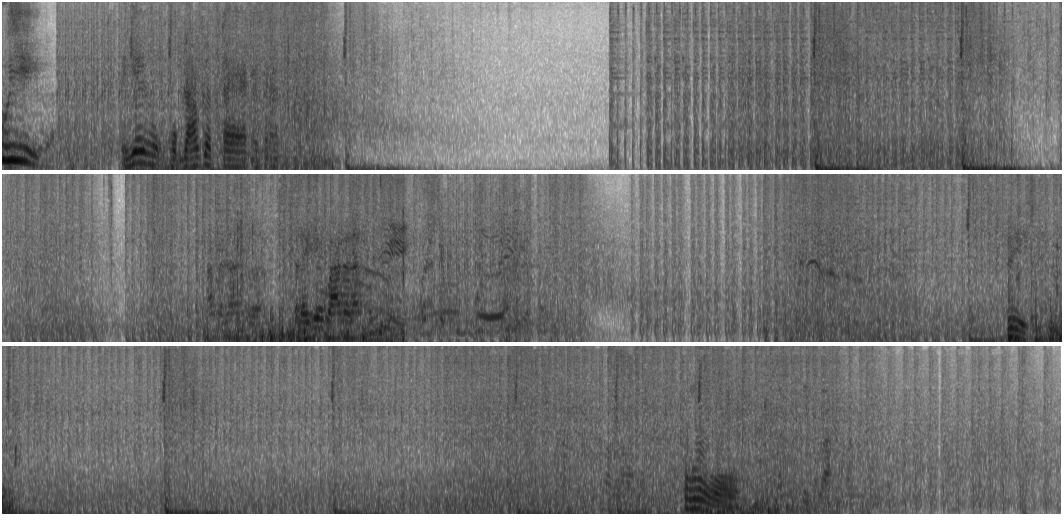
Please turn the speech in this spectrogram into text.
อุ้ยไอ้เหี้ยหกหกดาวเกือบแตกไอ้สัสท อะไรเรียกว่าไปแล้วเฮ้โอ้โหมันติดว่ะมัน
